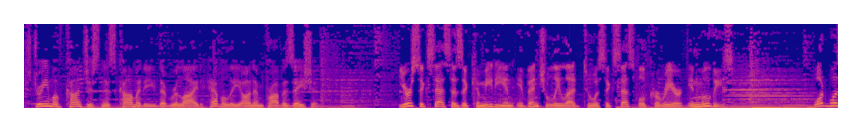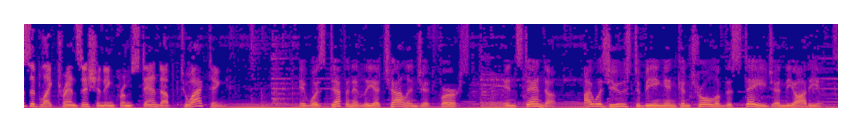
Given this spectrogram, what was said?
stream of consciousness comedy that relied heavily on improvisation. Your success as a comedian eventually led to a successful career in movies. What was it like transitioning from stand up to acting? It was definitely a challenge at first. In stand up, I was used to being in control of the stage and the audience.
